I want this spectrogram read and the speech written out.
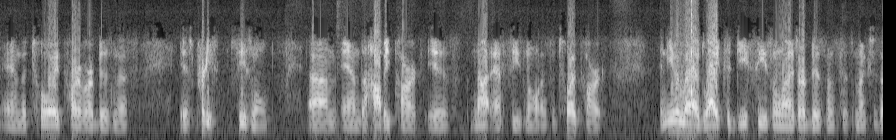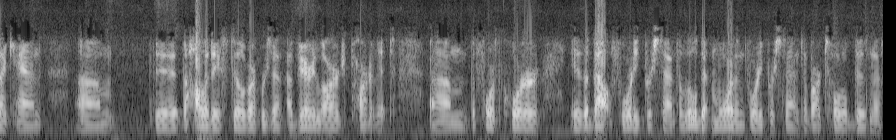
and the toy part of our business is pretty seasonal, um, and the hobby part is not as seasonal as the toy part. And even though I'd like to deseasonalize our business as much as I can, um, the the holidays still represent a very large part of it. Um, the fourth quarter is about 40%, a little bit more than 40% of our total business.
